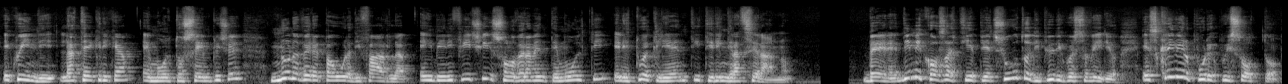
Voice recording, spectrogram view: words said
E quindi la tecnica è molto semplice, non avere paura di farla e i benefici sono veramente molti e le tue clienti ti ringrazieranno. Bene, dimmi cosa ti è piaciuto di più di questo video e scrivilo pure qui sotto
